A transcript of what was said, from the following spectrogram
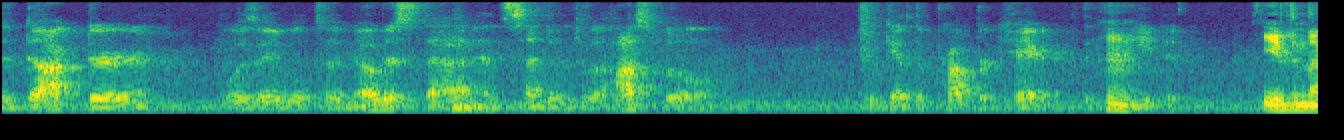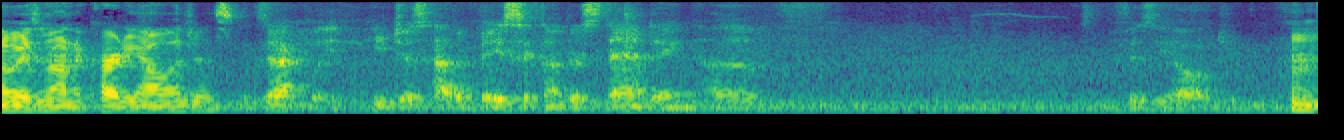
the doctor was able to notice that and send him to the hospital to get the proper care that he Hmm. needed Even though he's not a cardiologist. exactly he just had a basic understanding of physiology Hmm.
